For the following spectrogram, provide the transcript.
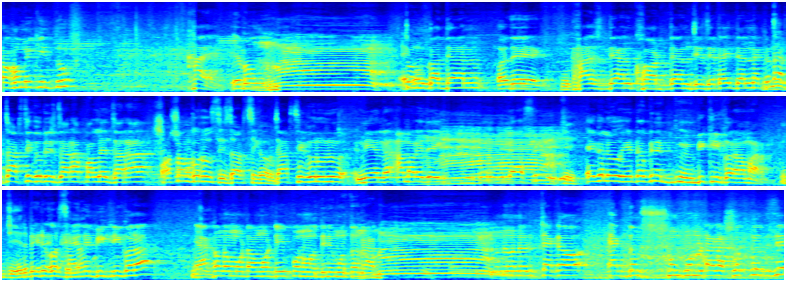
রকমই কিন্তু খায় এবং চমকা দেন ওই যে ঘাস দেন খড় দেন যে যেটাই দেন না কেন জার্সি গরু যারা পালে যারা অসংখ্য রুচি জার্সি গরু। জার্সি গরুর নিয়ে আমার এই যে গরুগুলো আছে এগুলো এটাও কিনে বিক্রি করা আমার। এটা বিক্রি করছেন হ্যাঁ, বিক্রি করা এখনও মোটামুটি পনেরো দিনের মতন রাখি মানে টাকা একদম সম্পূর্ণ টাকা শোধ করে দিছে।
